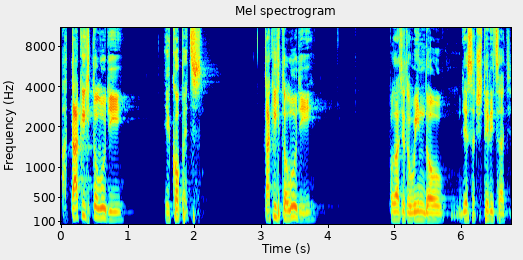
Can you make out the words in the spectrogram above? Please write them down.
A takýchto ľudí je kopec. Takýchto ľudí, poznáte to window 1040,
